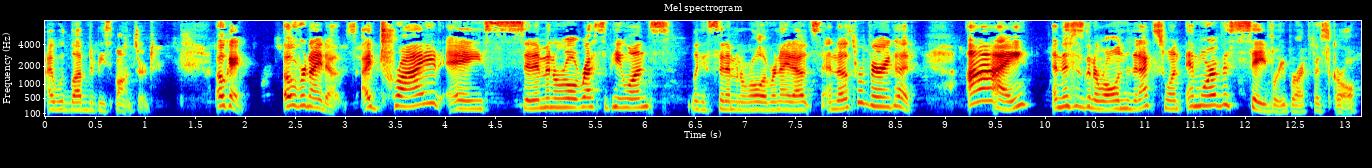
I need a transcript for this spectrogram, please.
I would love to be sponsored. Okay, overnight oats. I tried a cinnamon roll recipe once, like a cinnamon roll overnight oats, and those were very good. I and this is going to roll into the next one, am more of a savory breakfast girl.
